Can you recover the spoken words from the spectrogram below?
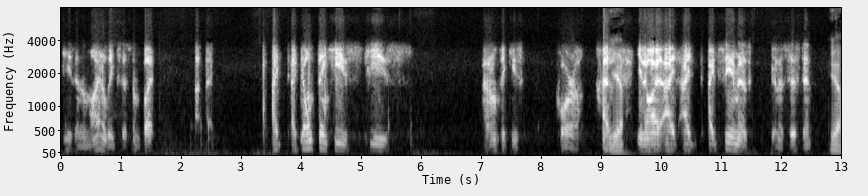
he's in the minor league system, but I I, I don't think he's he's I don't think he's Cora. I, Yeah, You know I I I'd, I'd see him as an assistant yeah.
